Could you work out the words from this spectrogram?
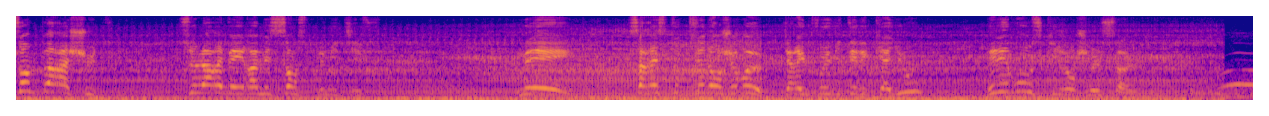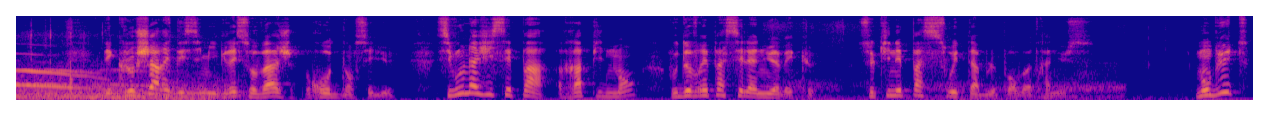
sans parachute. Cela réveillera mes sens primitifs. Mais ça reste très dangereux, car il faut éviter les cailloux et les ronces qui jonchent le sol. Des clochards et des immigrés sauvages rôdent dans ces lieux. Si vous n'agissez pas rapidement, vous devrez passer la nuit avec eux, ce qui n'est pas souhaitable pour votre anus. Mon but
